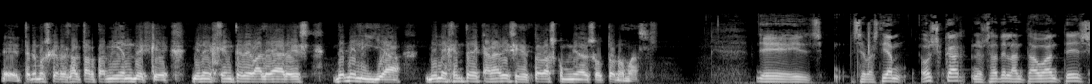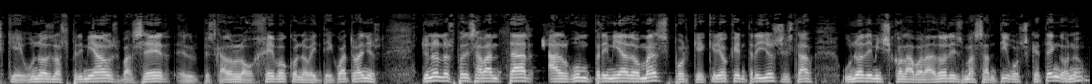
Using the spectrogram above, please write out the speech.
eh, tenemos que resaltar también de que viene gente de Baleares, de Melilla, viene gente de Canarias y de todas las comunidades autónomas. Eh, Sebastián, Oscar nos ha adelantado antes que uno de los premiados va a ser el pescador longevo con 94 años. ¿Tú no nos puedes avanzar algún premiado más? Porque creo que entre ellos está uno de mis colaboradores más antiguos que tengo, ¿no?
